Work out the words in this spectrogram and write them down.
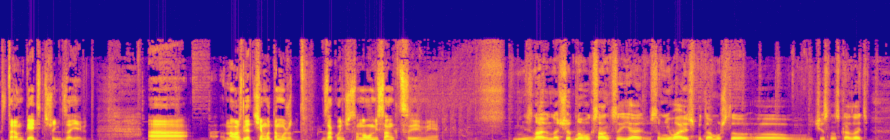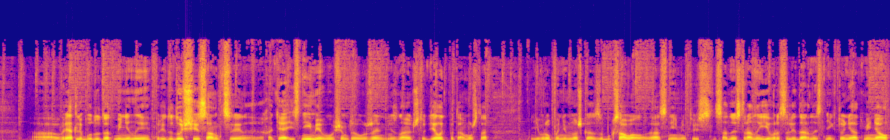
стран 5 что-нибудь заявит. А, на ваш взгляд, чем это может закончится? Новыми санкциями? Не знаю, насчет новых санкций я сомневаюсь, потому что, э, честно сказать, э, вряд ли будут отменены предыдущие санкции, хотя и с ними, в общем-то, уже не знают, что делать, потому что Европа немножко забуксовала да, с ними. То есть, с одной стороны, евросолидарность никто не отменял,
